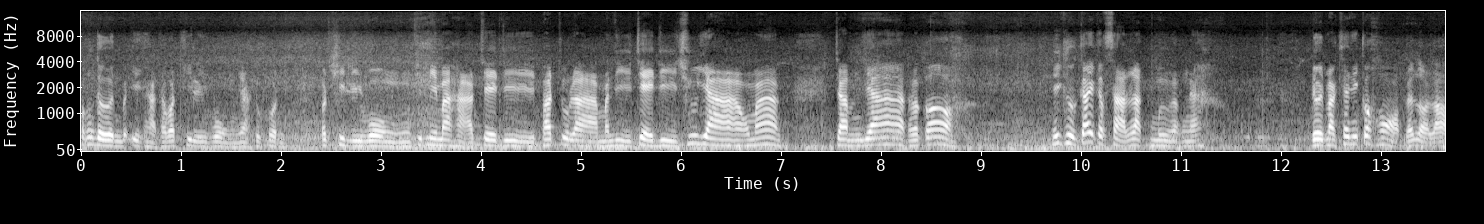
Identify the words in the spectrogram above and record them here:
ต้องเดินไปอีกหาทวัดคีรีวงศ์เนี่ยทุกคนวัดคีรีวงศ์ที่มีมหาเจดีย์พระจุลามณีเจดีย์ชื่อยาวมากจำยากแล้วก็ นี่คือใกล้กับศาลหลักเมืองนะ เดินมาแค่นี้ก็หอบแล้วเหรอเรา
